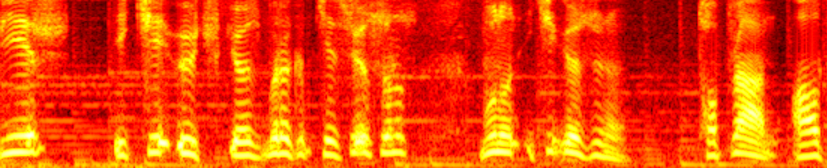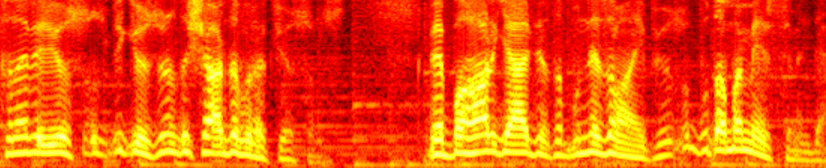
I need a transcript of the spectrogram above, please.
1, 2, 3 göz bırakıp kesiyorsunuz. Bunun iki gözünü toprağın altına veriyorsunuz. Bir gözünü dışarıda bırakıyorsunuz. Ve bahar geldiğinde bu ne zaman yapıyorsun? Budama mevsiminde.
